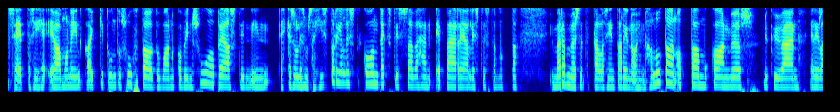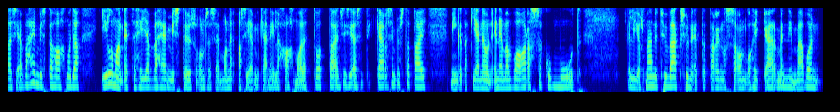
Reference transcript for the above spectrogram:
se, että siihen Eamoniin kaikki tuntui suhtautuvan kovin suopeasti, niin ehkä se oli semmoisessa historiallisessa kontekstissa vähän epärealistista, mutta ymmärrän myös, että tällaisiin tarinoihin halutaan ottaa mukaan myös nykyään erilaisia vähemmistöhahmoja ilman, että se heidän vähemmistöys on se semmoinen asia, mikä niille hahmoille tuottaa ensisijaisesti kärsimystä tai minkä takia ne on enemmän vaarassa kuin muut. Eli jos mä nyt hyväksyn, että tarinassa on lohikäärme, niin mä voin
